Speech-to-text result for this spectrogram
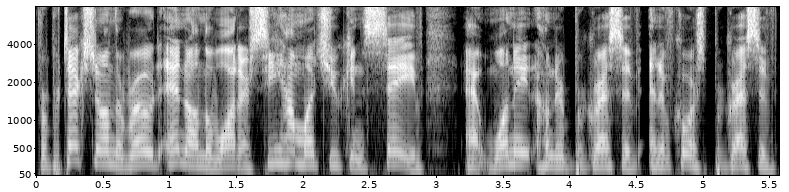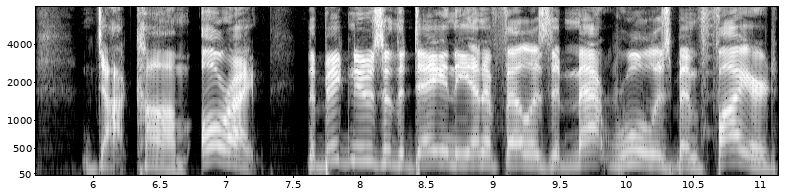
for protection on the road and on the water. See how much you can save at one eight hundred Progressive, and of course, Progressive.com. All right, the big news of the day in the NFL is that Matt Rhule has been fired.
